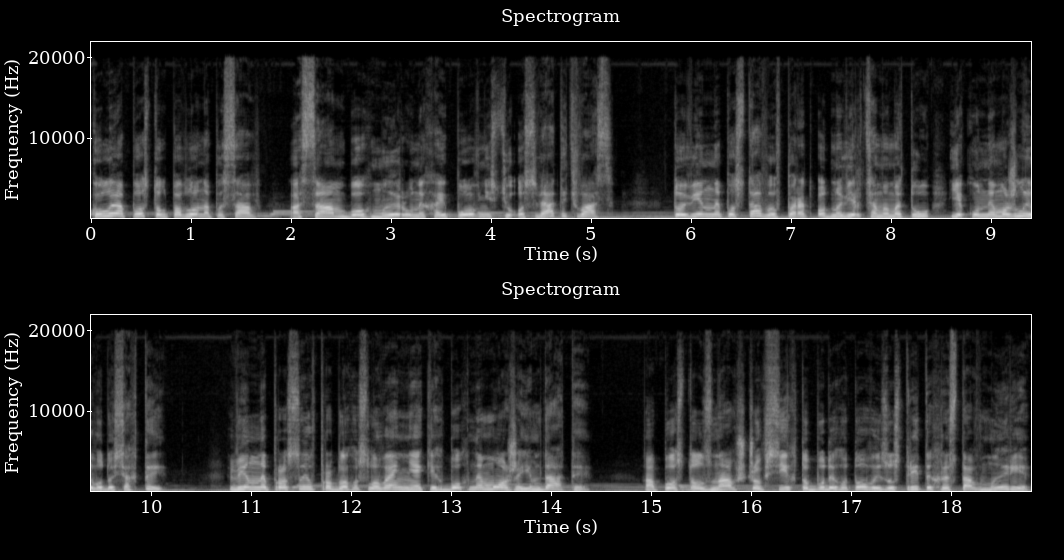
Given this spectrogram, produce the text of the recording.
Коли апостол Павло написав А сам Бог миру нехай повністю освятить вас, то він не поставив перед одновірцями мету, яку неможливо досягти. Він не просив про благословення, яких Бог не може їм дати. Апостол знав, що всі, хто буде готовий зустріти Христа в мирі,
